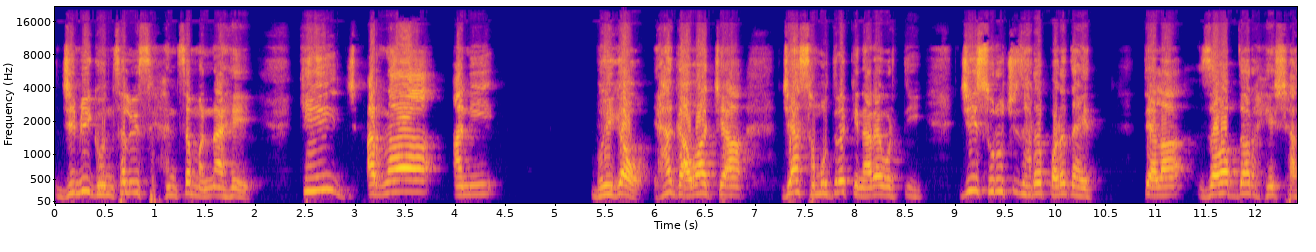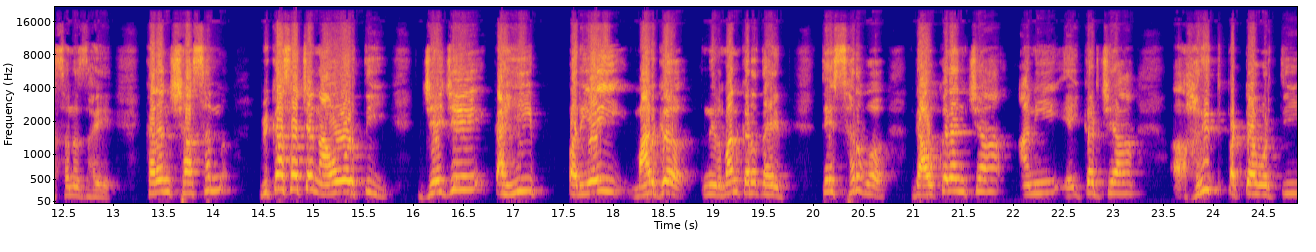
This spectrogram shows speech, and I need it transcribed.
जिमी गोन्सलविस यांचं म्हणणं आहे की अर्णा आणि भुईगाव ह्या गावाच्या ज्या समुद्र किनाऱ्यावरती जी सुरूची झाडं पडत आहेत त्याला जबाबदार हे शासनच आहे. कारण शासन विकासाच्या नावावरती जे जे काही पर्यायी मार्ग निर्माण करत आहेत ते सर्व गावकऱ्यांच्या आणि इकडच्या हरित पट्ट्यावरती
